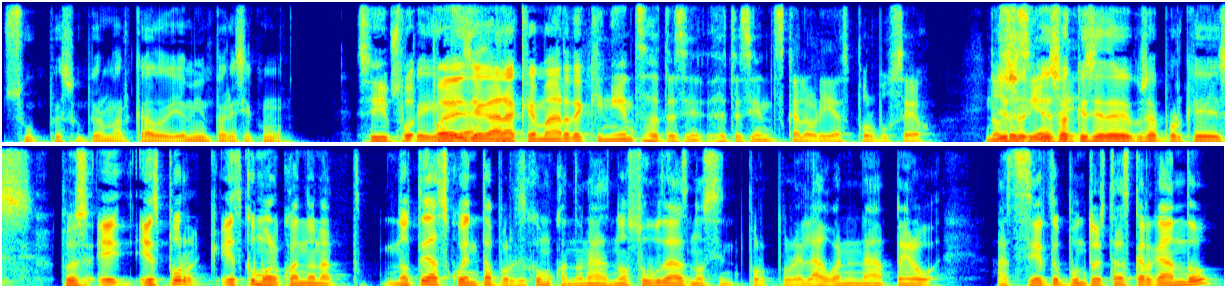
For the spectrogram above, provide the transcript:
súper, súper marcado y a mí me parecía como... Sí, puedes ideal. llegar a quemar de 500 a 700 calorías por buceo. No ¿Y eso, eso a qué se debe? O sea, ¿por qué es...? Pues eh, es por es como cuando no te das cuenta porque es como cuando nada, no sudas, no por, por el agua ni nada, pero hasta cierto punto estás cargando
